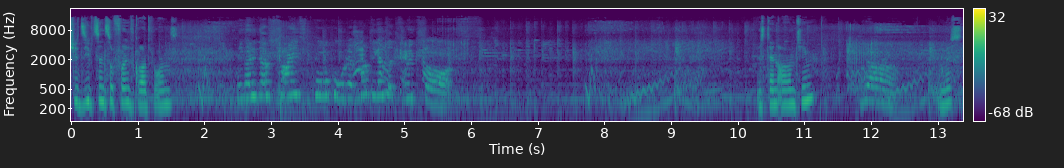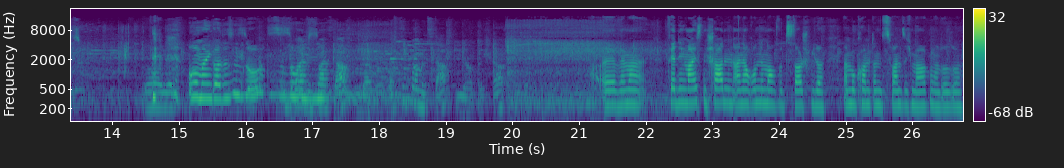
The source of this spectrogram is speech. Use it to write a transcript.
Steht 17 zu 5 Grad für uns. Digga, dieser scheiß Poco, der macht die ganze Trickshots. Ist der in eurem Team? Ja. Mist. Ja, ja. Oh mein Gott, das ist so, das ist so Das kriegt man mit Starspieler. Starspieler. Äh, wenn man wer den meisten Schaden in einer Runde macht, wird Starspieler. Man bekommt dann 20 Marken oder so.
